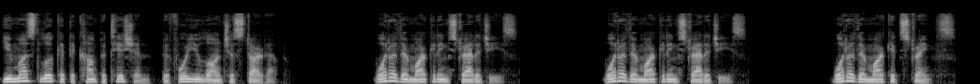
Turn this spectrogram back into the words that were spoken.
You must look at the competition before you launch a startup. What are their marketing strategies? What are their marketing strategies? What are their market strengths?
